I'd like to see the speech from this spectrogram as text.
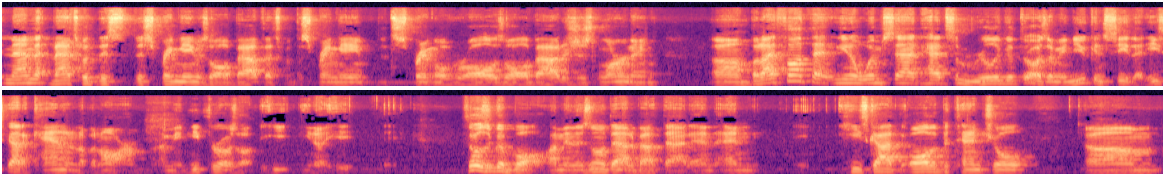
and that, that's what this this spring game is all about. That's what the spring game, the spring overall is all about, is just learning. Um, but I thought that you know Wimsatt had some really good throws. I mean, you can see that he's got a cannon of an arm. I mean, he throws a he you know he throws a good ball. I mean, there's no doubt about that. And and he's got all the potential. Um,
